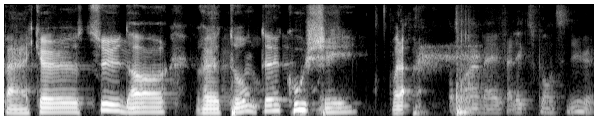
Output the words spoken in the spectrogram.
Packers, tu dors. Retourne te coucher. Voilà. Ouais, mais il fallait que tu continues.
